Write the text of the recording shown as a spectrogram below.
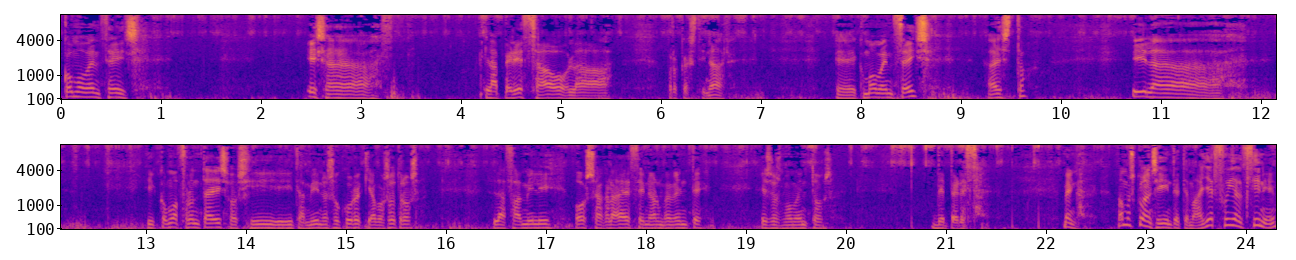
¿Cómo vencéis esa, la pereza o la procrastinar? Eh, ¿Cómo vencéis a esto? Y la y cómo afrontáis o si también os ocurre que a vosotros la familia os agradece enormemente esos momentos de pereza. Venga, vamos con el siguiente tema. Ayer fui al cine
